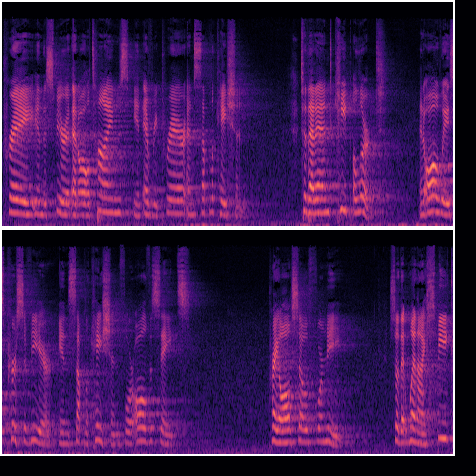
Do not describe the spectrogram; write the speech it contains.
Pray in the Spirit at all times, in every prayer and supplication. To that end, keep alert and always persevere in supplication for all the saints. Pray also for me, so that when I speak,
